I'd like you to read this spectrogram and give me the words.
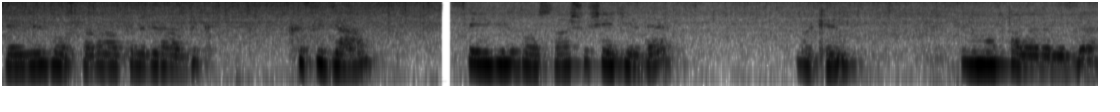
sevgili dostlar altını birazcık kısacağım. Sevgili dostlar şu şekilde bakın yumurtalarımızı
